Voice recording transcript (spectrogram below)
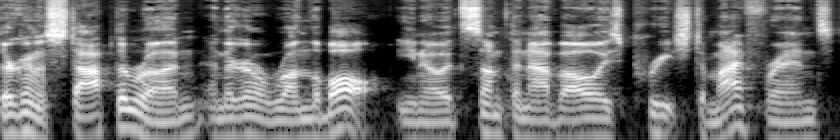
they're going to stop the run and they're going to run the ball. You know, it's something I've always preached to my friends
